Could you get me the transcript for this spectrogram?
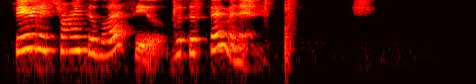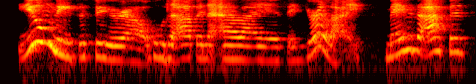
Spirit is trying to bless you with the feminine. You need to figure out who the op and the ally is in your life. Maybe the op is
